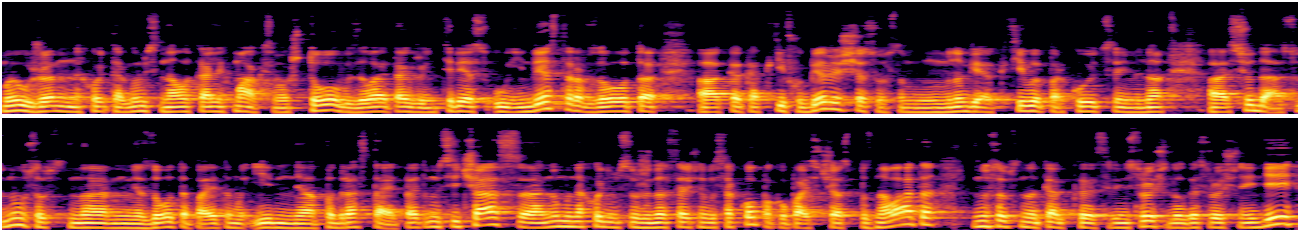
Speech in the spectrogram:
мы уже торгуемся на локальных максимумах, что вызывает также интерес у инвесторов. Золото э, как актив убежища, собственно, многие активы паркуются именно э, сюда. Ну, собственно, золото поэтому и э, подрастает. Поэтому сейчас, э, ну, мы находимся уже достаточно высоко, покупать сейчас поздновато. Ну, собственно, как среднесрочная, долгосрочная идея,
